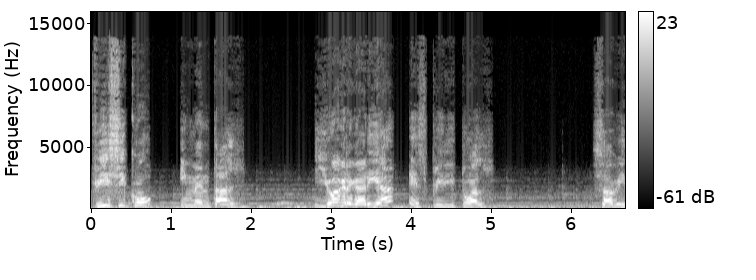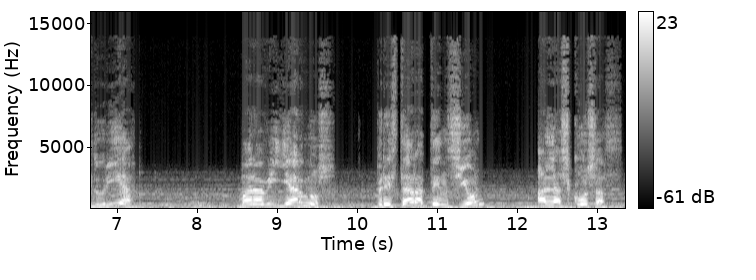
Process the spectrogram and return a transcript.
físico y mental. Y yo agregaría espiritual. Sabiduría. Maravillarnos. Prestar atención a las cosas.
